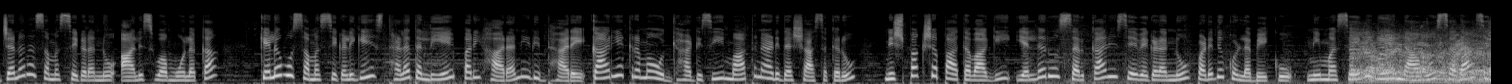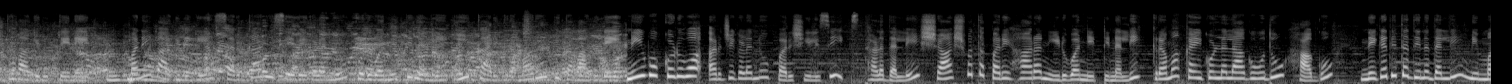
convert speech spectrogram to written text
ಜನರ ಸಮಸ್ಯೆಗಳನ್ನು ಆಲಿಸುವ ಮೂಲಕ ಕೆಲವು ಸಮಸ್ಯೆಗಳಿಗೆ ಸ್ಥಳದಲ್ಲಿಯೇ ಪರಿಹಾರ ನೀಡಿದ್ದಾರೆ. ಕಾರ್ಯಕ್ರಮ ಉದ್ಘಾಟಿಸಿ ಮಾತನಾಡಿದ ಶಾಸಕರು ನಿಷ್ಪಕ್ಷಪಾತವಾಗಿ ಎಲ್ಲರೂ ಸರ್ಕಾರಿ ಸೇವೆಗಳನ್ನು ಪಡೆದುಕೊಳ್ಳಬೇಕು. ನಿಮ್ಮ ಸೇವೆಗೆ ನಾವು ಸದಾ ಸಿದ್ಧವಾಗಿರುತ್ತೇನೆ. ಮನೆ ಬಾಗಿಲಿಗೆ ಸರ್ಕಾರಿ ಸೇವೆಗಳನ್ನು ಕೊಡುವ ನಿಟ್ಟಿನಲ್ಲಿ ಈ ಕಾರ್ಯಕ್ರಮ ರೂಪಿತವಾಗಿದೆ. ನೀವು ಕೊಡುವ ಅರ್ಜಿಗಳನ್ನು ಪರಿಶೀಲಿಸಿ ಸ್ಥಳದಲ್ಲೇ ಶಾಶ್ವತ ಪರಿಹಾರ ನೀಡುವ ನಿಟ್ಟಿನಲ್ಲಿ ಕ್ರಮ ಕೈಗೊಳ್ಳಲಾಗುವುದು ಹಾಗೂ ನಿಗದಿತ ದಿನದಲ್ಲಿ ನಿಮ್ಮ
